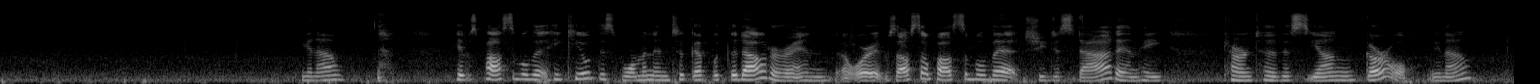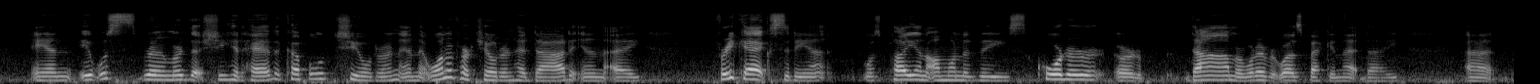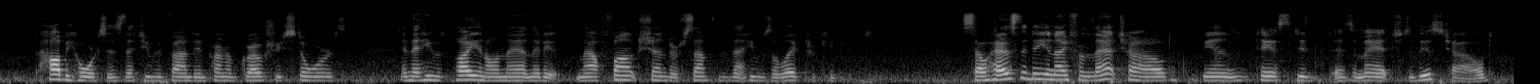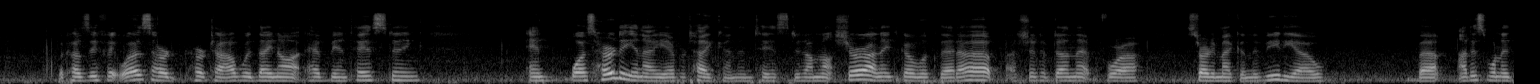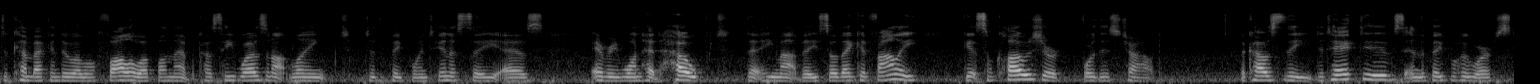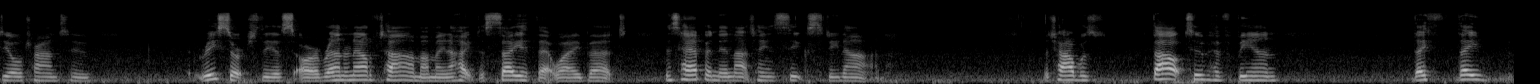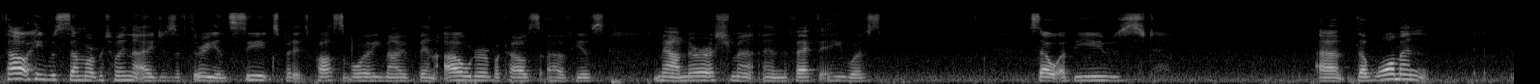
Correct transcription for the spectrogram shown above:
you know, it was possible that he killed this woman and took up with the daughter and or it was also possible that she just died and he turned to this young girl, you know. And it was rumored that she had had a couple of children and that one of her children had died in a freak accident, was playing on one of these quarter or dime or whatever it was back in that day, uh, hobby horses that you would find in front of grocery stores, and that he was playing on that and that it malfunctioned or something, that he was electrocuted. So has the DNA from that child been tested as a match to this child? Because if it was her, her child, would they not have been testing? And was her DNA ever taken and tested? I'm not sure. I need to go look that up. I should have done that before I started making the video. But I just wanted to come back and do a little follow up on that because he was not linked to the people in Tennessee as everyone had hoped that he might be. So they could finally get some closure for this child because the detectives and the people who are still trying to research this are running out of time. I mean, I hate to say it that way, but this happened in 1969. The child was thought to have been they they thought he was somewhere between the ages of three and six, but it's possible he may have been older because of his malnourishment and the fact that he was so abused. Uh, the woman,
